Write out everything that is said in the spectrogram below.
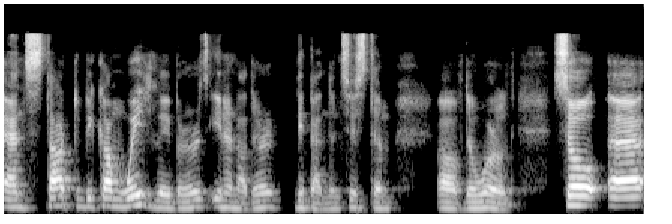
and start to become wage laborers in another dependent system of the world so uh,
